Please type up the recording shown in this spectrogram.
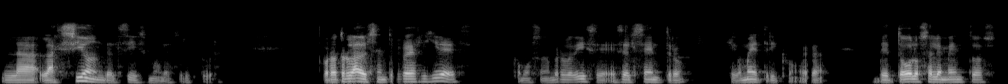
la, la acción del sismo a la estructura. Por otro lado, el centro de rigidez, como su nombre lo dice, es el centro geométrico de todos los elementos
